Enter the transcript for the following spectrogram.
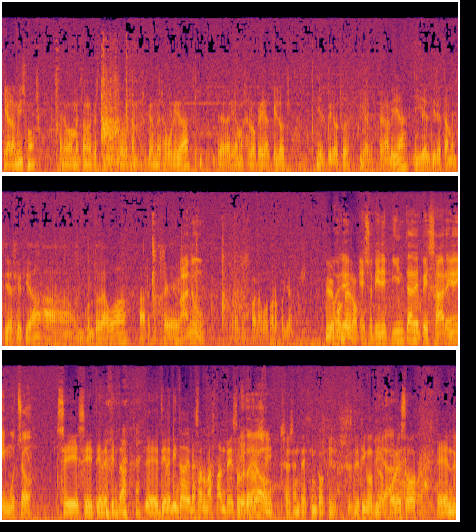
Y ahora mismo, en el momento en el que estamos todos en posición de seguridad, le daríamos el ok al piloto y el piloto ya despegaría y él directamente ya se iría a un punto de agua a recoger, Manu. Para recoger agua para apoyarnos. eso tiene pinta de pesar, ¿eh? Y mucho. Sí, sí, tiene pinta, eh, tiene pinta de pesar bastante eso, Digo ¿verdad? yo. Sí, 65 kilos. 65 kilos. por eso, eh, en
